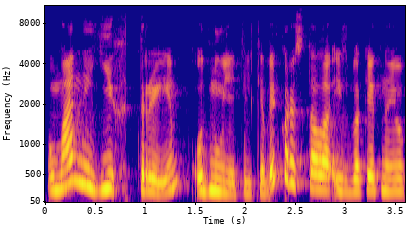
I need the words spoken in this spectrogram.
У мене їх три. Одну я тільки використала із блакитною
